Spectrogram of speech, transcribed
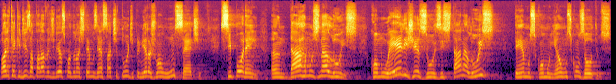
Olha o que, é que diz a palavra de Deus quando nós temos essa atitude, 1 João 1,7. Se, porém, andarmos na luz, como Ele, Jesus, está na luz, temos comunhão uns com os outros.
